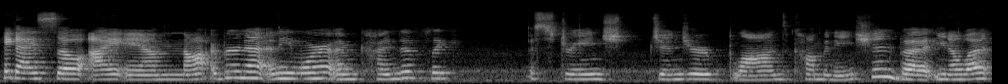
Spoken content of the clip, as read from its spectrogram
Hey guys, so I am not a brunette anymore. I'm kind of like a strange ginger blonde combination, but you know what?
